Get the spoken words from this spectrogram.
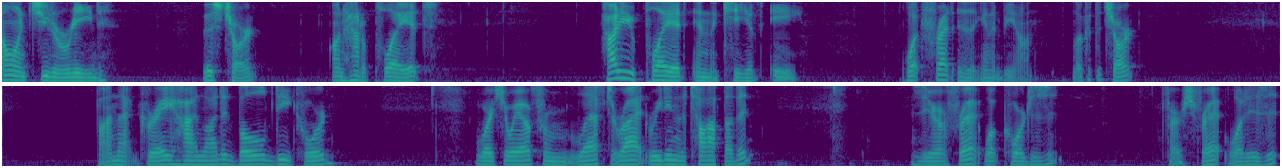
I want you to read this chart on how to play it. How do you play it in the key of E? What fret is it going to be on? Look at the chart. Find that gray highlighted bold D chord. Work your way up from left to right, reading the top of it. Zero fret, what chord is it? First fret, what is it?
